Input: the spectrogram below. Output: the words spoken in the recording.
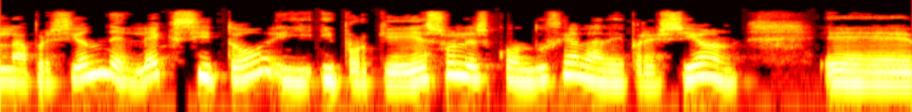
la presión del éxito y, porque eso les conduce a la depresión. Eh,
